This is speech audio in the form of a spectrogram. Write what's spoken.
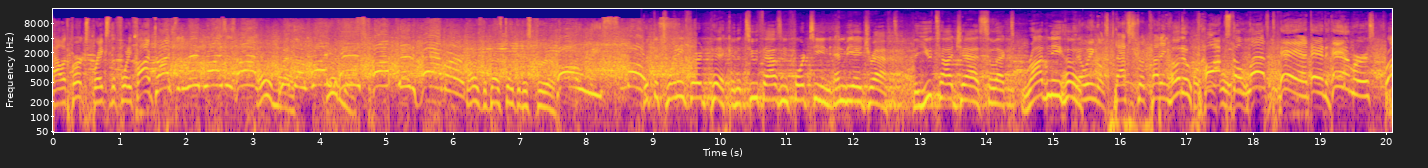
Alec Burks breaks the 45, drives to the rim, rises high Oh my with the right goodness. hand, cocked and hammered. That was the best dunk of his career. Holy smokes! With the 23rd pick in the 2014 NBA Draft, the Utah Jazz select Rodney Hood. Joe Ingles passes to a cutting Hood who oh, oh, cocks oh, the left hand and hammers Rodney Hood.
